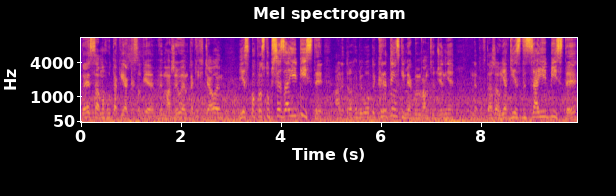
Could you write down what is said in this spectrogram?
to jest samochód taki jak sobie wymarzyłem, taki chciałem, jest po prostu przezajebisty, ale trochę byłoby kretyńskim, jakbym Wam codziennie powtarzał, jak jest zajebisty,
